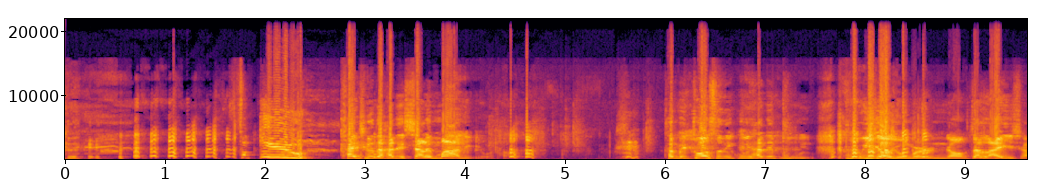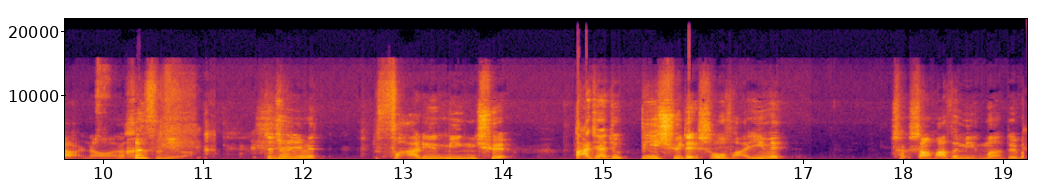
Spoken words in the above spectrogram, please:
对，fuck you，开车的还得下来骂你，我操！他没撞死你，估计还得补补一脚油门，你知道吗？再来一下，你知道吗？恨死你了！这就是因为法律明确，大家就必须得守法，因为赏赏罚分明嘛，对吧？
